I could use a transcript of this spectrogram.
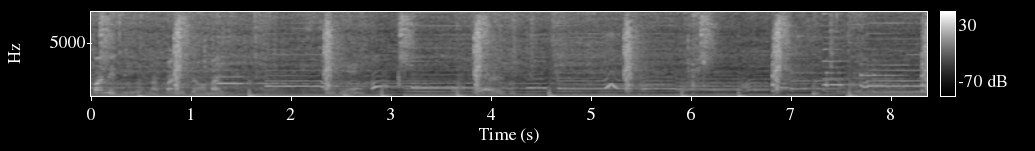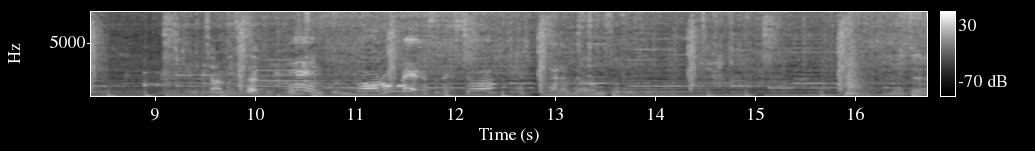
দাও না পানি দাও নাই চামিচ দেখো নরম হয়ে গেছে দেখছ নরম তো নিজের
